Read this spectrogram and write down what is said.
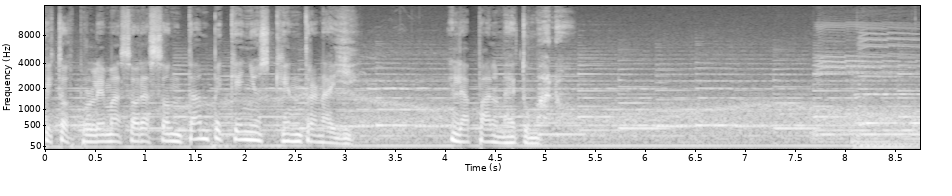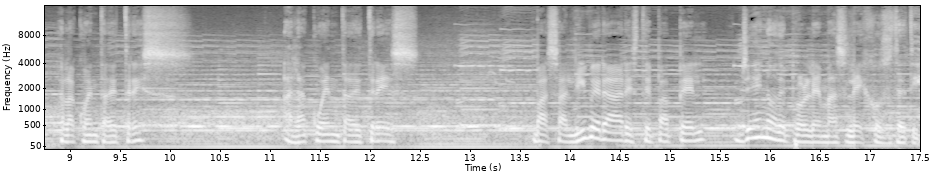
Estos problemas ahora son tan pequeños que entran allí, en la palma de tu mano. A la cuenta de tres, a la cuenta de tres, vas a liberar este papel lleno de problemas lejos de ti.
